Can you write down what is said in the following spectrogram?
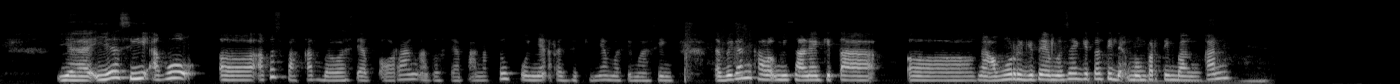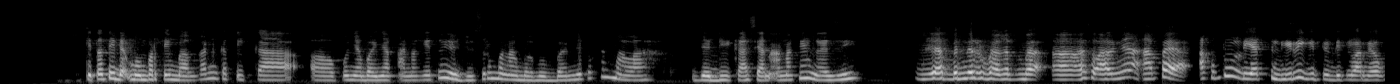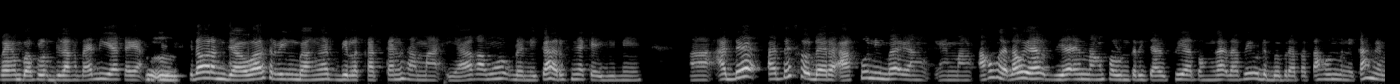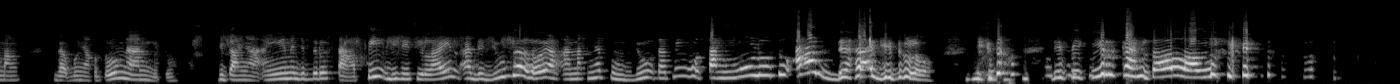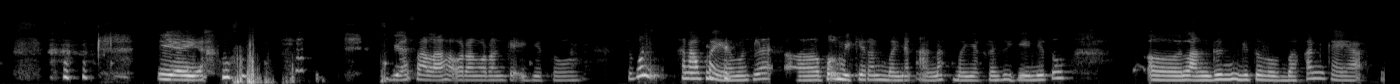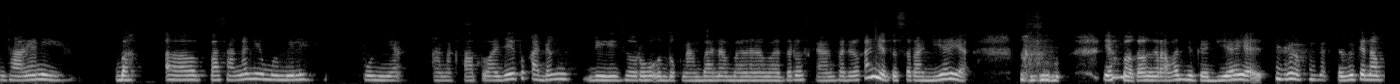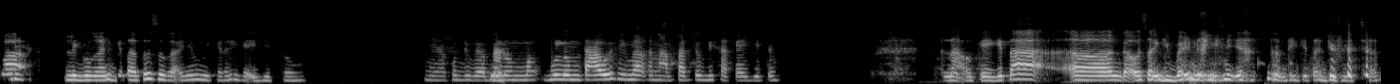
Ya iya sih, aku uh, aku sepakat bahwa setiap orang atau setiap anak tuh punya rezekinya masing-masing. Tapi kan kalau misalnya kita uh, ngawur gitu ya, maksudnya kita tidak mempertimbangkan kita tidak mempertimbangkan ketika uh, punya banyak anak itu ya justru menambah beban itu kan malah jadi kasihan anaknya nggak sih? Iya bener banget mbak. Uh, soalnya apa ya? Aku tuh lihat sendiri gitu di keluarga kayak mbak Flo bilang tadi ya kayak mm -hmm. kita orang Jawa sering banget dilekatkan sama ya kamu udah nikah harusnya kayak gini. Uh, ada ada saudara aku nih mbak yang emang aku nggak tahu ya dia emang voluntary child free atau enggak tapi udah beberapa tahun menikah memang nggak punya keturunan gitu. Ditanyain aja terus tapi di sisi lain ada juga loh yang anaknya tujuh tapi ngutang mulu tuh ada gitu loh. Itu dipikirkan tolong. Iya iya. Biasalah orang-orang kayak gitu cuman kenapa ya maksudnya uh, pemikiran banyak anak banyak rezeki ini tuh uh, langgeng gitu loh bahkan kayak misalnya nih bah uh, pasangan yang memilih punya anak satu aja itu kadang disuruh untuk nambah-nambah-nambah terus kan. Padahal kan ya terserah dia ya. yang bakal ngerawat juga dia ya. ya Tapi kenapa iya. lingkungan kita tuh sukanya mikirnya kayak gitu. Ya aku juga nah, belum belum tahu sih Mbak kenapa tuh bisa kayak gitu. Nah oke okay, kita eh, nggak uh, usah gibain yang ini ya. Nanti kita dihujat.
